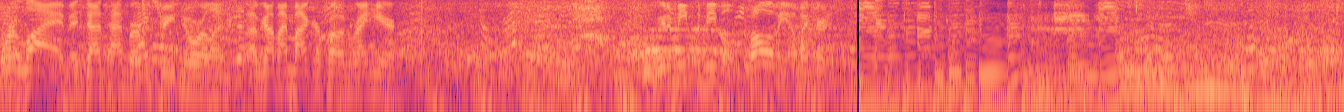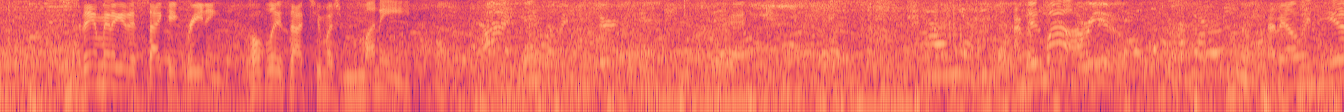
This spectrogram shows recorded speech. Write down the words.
We're live at downtown Bourbon Street, New Orleans. I've got my microphone right here. We're gonna meet some people. Follow me on my journey. I think I'm gonna get a psychic reading. Hopefully it's not too much money. Hi, can I tell my future? Okay. How are you? I'm doing well, how are you? Happy Halloween to you.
